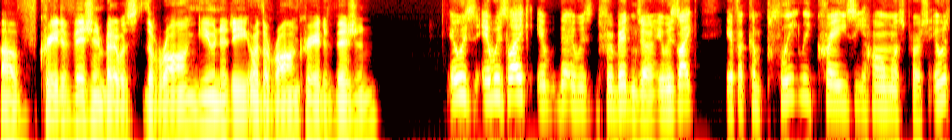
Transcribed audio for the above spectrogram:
of creative vision, but it was the wrong unity or the wrong creative vision. It was it was like it, it was Forbidden Zone. It was like if a completely crazy homeless person. It was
